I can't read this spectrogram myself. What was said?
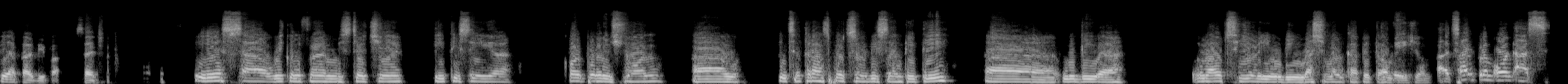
LTFRB pa. Sensya. Yes, uh, we confirm, Mr. Chair, it is a uh, corporation. Uh, it's a transport service entity uh, with the uh, routes here in the National Capital Okay. Region. Aside from on us,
